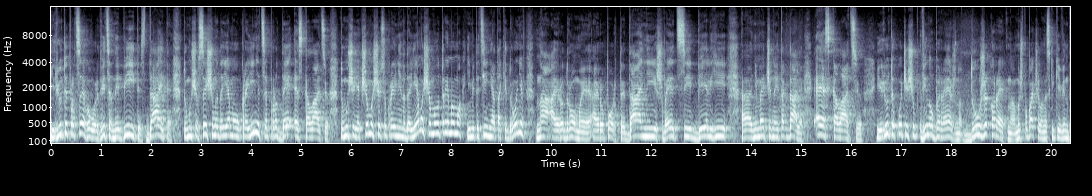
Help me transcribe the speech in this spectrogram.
І Рюти про це говорить. Дивіться, не бійтесь, дайте. Тому що все, що ми даємо Україні, це про деескалацію. Тому що якщо ми щось Україні не даємо, що ми отримаємо? Імітаційні атаки дронів на аеродроми, аеропорти Данії, Швеції, Бельгії, е, Німеччини і так далі. Ескалацію. І Рюти хоче, щоб він обережно, дуже коректно. Ми ж побачили, наскільки він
